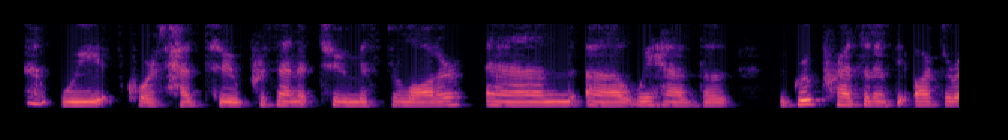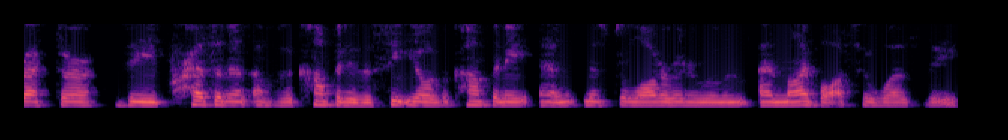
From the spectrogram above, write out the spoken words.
we, of course, had to present it to Mr. Lauder. And uh, we had the the group president, the art director, the president of the company, the CEO of the company, and Mr. Lauder in a room, and my boss, who was the,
